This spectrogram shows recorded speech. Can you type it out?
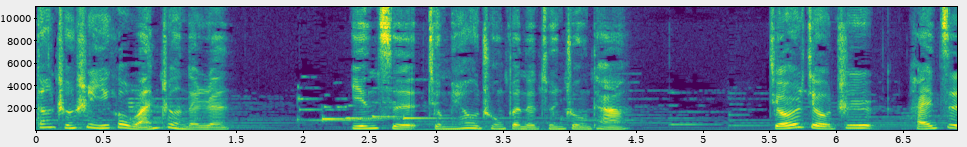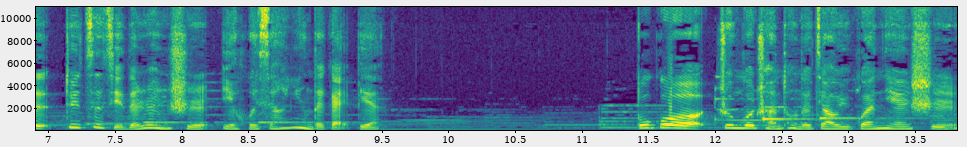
当成是一个完整的人，因此就没有充分的尊重他。久而久之，孩子对自己的认识也会相应的改变。不过，中国传统的教育观念是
